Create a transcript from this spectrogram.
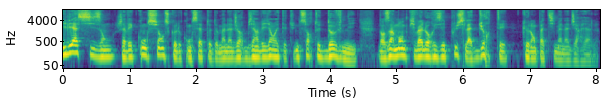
Il y a six ans, j'avais conscience que le concept de manager bienveillant était une sorte d'ovni dans un monde qui valorisait plus la dureté que l'empathie managériale.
